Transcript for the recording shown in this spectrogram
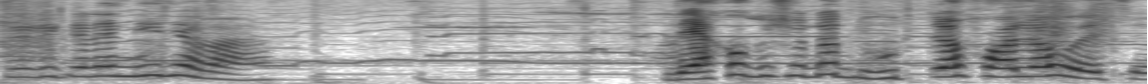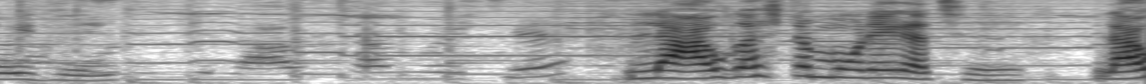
চুরি করে নিয়ে যাব। যাবা? দেখো কি সুন্দর ধুতরা ফলও হয়েছে ওই যে। লাউ গাছটা মরে গেছে। লাউ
